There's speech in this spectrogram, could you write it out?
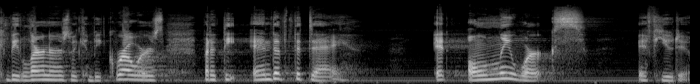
can be learners, we can be growers, but at the end of the day, it only works if you do.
